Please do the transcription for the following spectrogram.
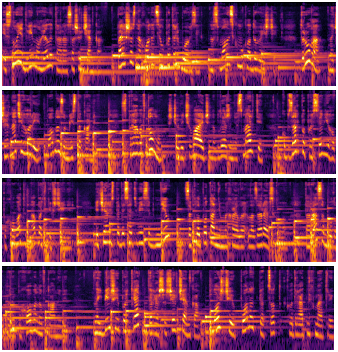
Існує дві могили Тараса Шевченка. Перша знаходиться у Петербурзі на Смоленському кладовищі, друга на Чернечій горі поблизу міста Канів. Справа в тому, що відчуваючи наближення смерті, Кобзар попросив його поховати на батьківщині. І через 58 днів, за клопотанням Михайла Лазаревського, Тараса було перепоховано в Канові. Найбільший портрет Тараса Шевченка площею понад 500 квадратних метрів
